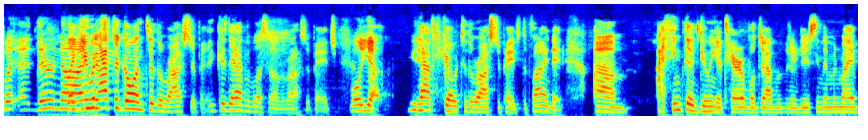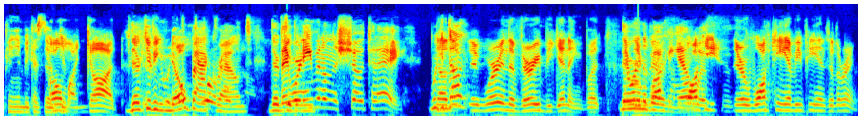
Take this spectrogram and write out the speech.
but uh, they're not. Like you would have to go onto the roster page because they have it listed on the roster page. well, yeah. You'd have to go to the roster page to find it. Um, I think they're doing a terrible job of introducing them, in my opinion, because they're Oh giv- my God. they're giving no background. They're They giving, weren't even on the show today. We no, can they, talk, they were in the very beginning, but they were in the very walking beginning. out walking, with- they're walking MVP into the ring.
